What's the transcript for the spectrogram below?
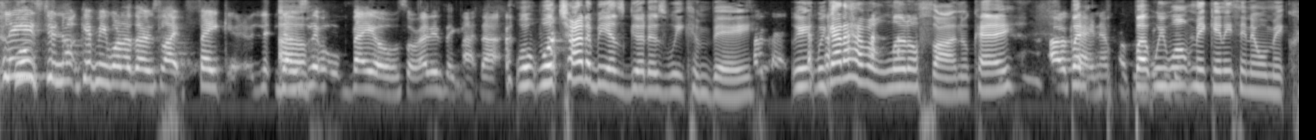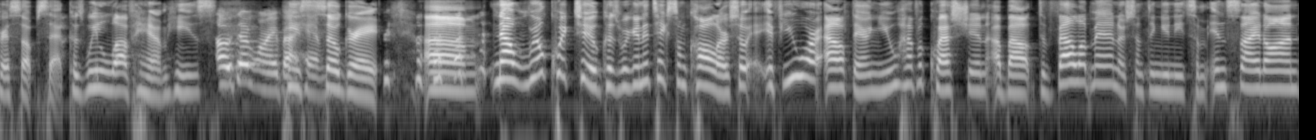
Please do not give me one of those like fake those Oh. little veils or anything like that. we'll we'll try to be as good as we can be. Okay. We we got to have a little fun, okay? Okay, but, no problem. But We we won't make anything that will make Chris upset because we love him. He's Oh, don't worry about He's him. so great. Um, now, real quick, too, because we're going to take some callers. So, if you are out there and you have a question about development or something you need some insight on,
